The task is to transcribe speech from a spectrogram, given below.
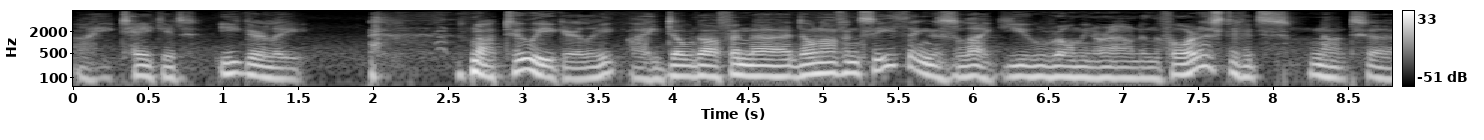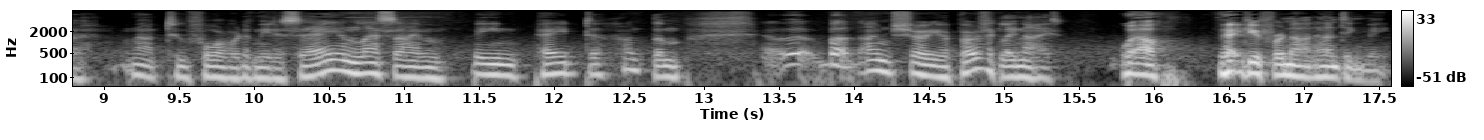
I take it eagerly. Not too eagerly. I don't often uh, don't often see things like you roaming around in the forest. If it's not uh, not too forward of me to say, unless I'm being paid to hunt them. Uh, but I'm sure you're perfectly nice. Well, thank you for not hunting me.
